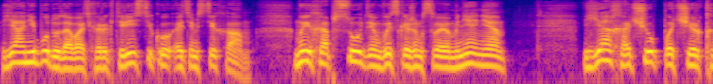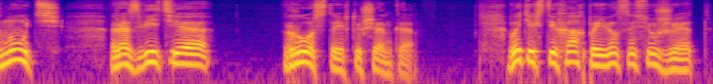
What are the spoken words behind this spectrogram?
Я не буду давать характеристику этим стихам. Мы их обсудим, выскажем свое мнение. Я хочу подчеркнуть развитие роста Евтушенко. В этих стихах появился сюжет,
